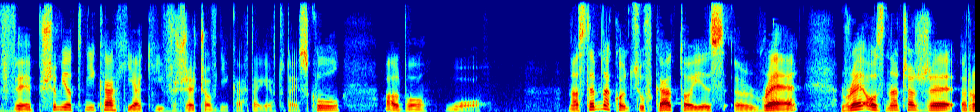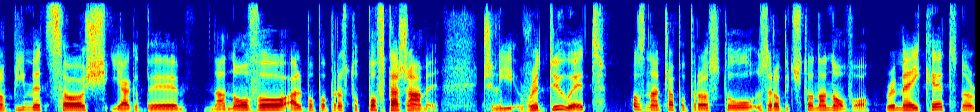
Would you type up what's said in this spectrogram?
w przymiotnikach, jak i w rzeczownikach, tak jak tutaj school albo war. Następna końcówka to jest re. Re oznacza, że robimy coś jakby na nowo albo po prostu powtarzamy. Czyli redo it oznacza po prostu zrobić to na nowo. Remake it, no,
